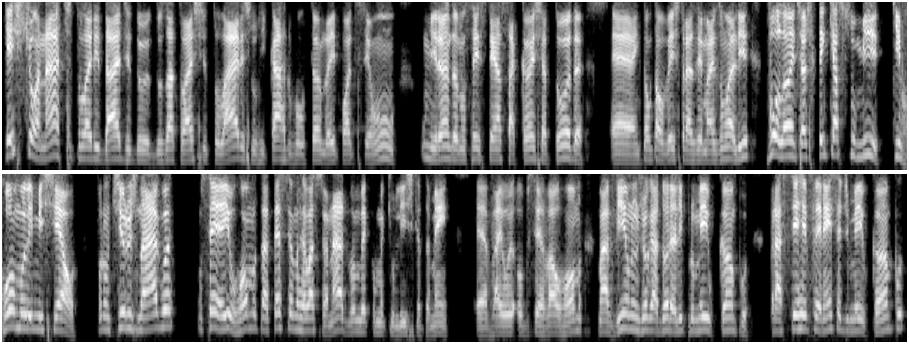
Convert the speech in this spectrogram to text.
questionar a titularidade do, dos atuais titulares. O Ricardo voltando aí pode ser um. O Miranda, eu não sei se tem essa cancha toda, é, então talvez trazer mais um ali. Volante, acho que tem que assumir que Rômulo e Michel foram tiros na água Não sei aí, o Romulo está até sendo relacionado, vamos ver como é que o Lisca também é, vai observar o Romulo, mas vinha um jogador ali para o meio-campo para ser referência de meio-campo.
